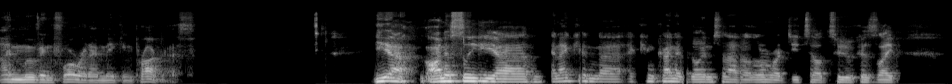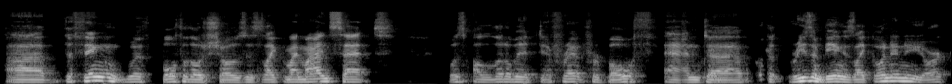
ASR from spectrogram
I'm moving forward, I'm making progress. Yeah, honestly, uh, and I can uh, I can kind of go into that a little more detail too, because like uh, the thing with both of those shows is like my mindset was a little bit different for both, and uh, the reason being is like going to New York,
